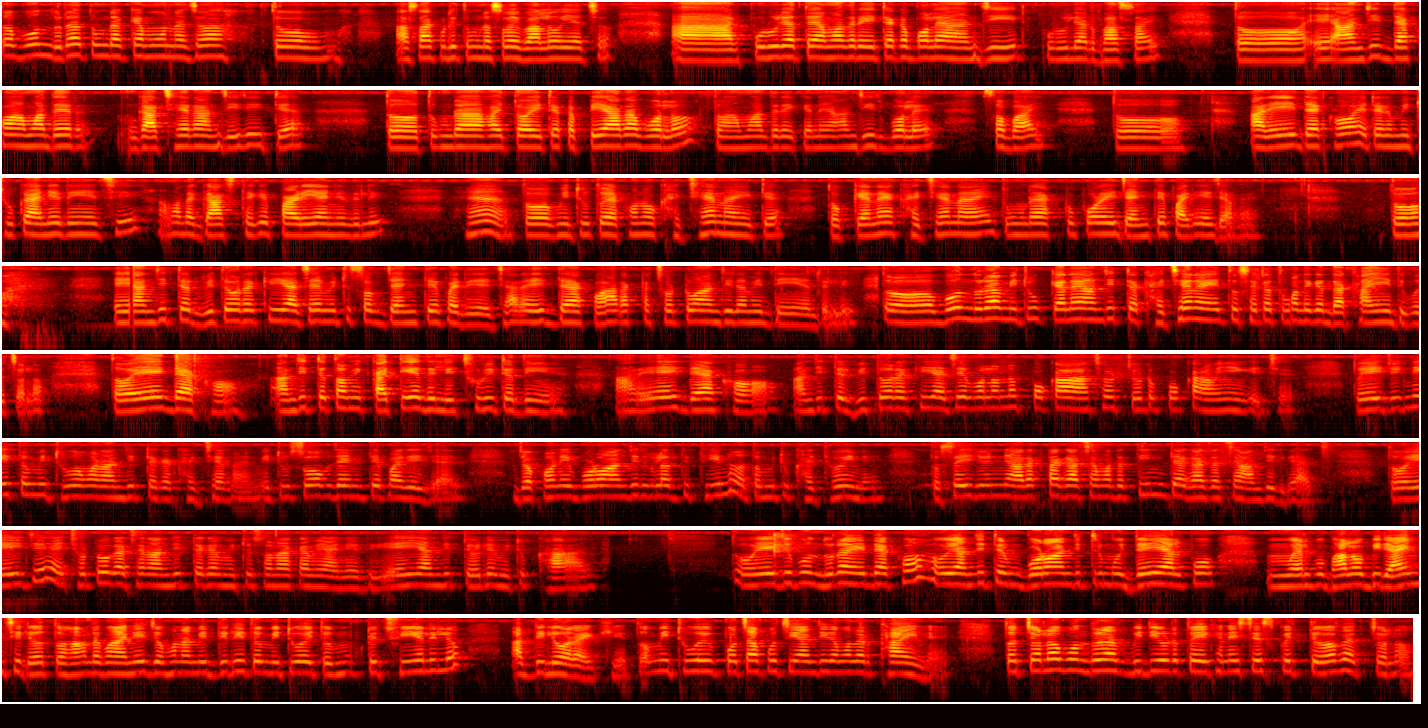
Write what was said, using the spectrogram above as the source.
তো বন্ধুরা, তোমরা কেমন আছো? তো আশা করি তোমরা সবাই ভালোই আছো। আর পুরুলিয়াতে আমাদের এইটাকে বলে আঞ্জির, পুরুলিয়ার ভাষায়। তো এই আঞ্জির দেখো আমাদের গাছের আঞ্জির এইটা। তো তোমরা হয়তো এটাকে পেয়ারা বলো, তো আমাদের এখানে আঞ্জির বলে সবাই। তো আর এই দেখো, এটাকে মিঠুকে এনে দিয়েছি, আমাদের গাছ থেকে পাড়িয়ে এনে দিলি। হ্যাঁ তো মিঠু তো এখনও খাইছে না এটা তো কেন খাইছে নাই, তোমরা একটু পরেই জানতে পারিয়ে যাবে। তো এই আঞ্জিরটার ভিতরে কি আছে মিঠু সব জানতে পারিয়েছে আর এই দেখো, আর একটা ছোট আঞ্জির আমি দিয়ে দিলি। তো বন্ধুরা মিঠু কেন আঞ্জিরটা খাইছে নাই, তো সেটা তোমাদেরকে দেখাই দিব, চলো। তো এই দেখো, আঞ্জিরটা তো আমি কাটিয়ে দিলি ছুরিটা দিয়ে। আর এই দেখো, আঞ্জিরটার ভিতরে কি আছে বলো না, পোকা ছোট ছোট পোকা হয়ে গেছে। তো এই জন্যেই তো মিঠু আমার আঞ্জিরটাকে খাইছে না। মিঠু সব জানতে পারি যায়। যখন এই বড় আঞ্জিরগুলো দিতি না, তো মিঠু খাইতেই নেই তো সেই জন্য আরেকটা গাছ, আমাদের তিনটা গাছ আছে আঞ্জির গাছ। তো এই যে ছোট ছোটো গাছের আঞ্জিরটাকে মিঠু সোনাকে আমি আনিয়ে দিই। এই আঞ্জিরটা হলে মিঠু খায়। তো এই যে বন্ধুরা, এই দেখো, ওই আঞ্জিটের বড় আঞ্জিটির মধ্যেই অল্প অল্প ভালো বিরিয়ানি ছিল। তো হ্যাঁ দেখো আনিয়ে যখন আমি দিলি তো মিঠু ওই তো মুখটা ছুঁয়ে নিল আর দিল ওরাই খেয়ে। তো মিঠু ওই পচা পচি আঞ্জির আমাদের খাই নেয় তো চলো বন্ধুরা, ভিডিওটা তো এখানেই শেষ করতে হবে, চলো।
